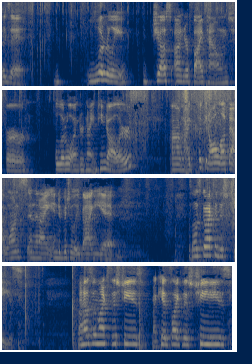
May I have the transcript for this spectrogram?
Is it? Literally just under five pounds for a little under $19. Um, I cook it all up at once and then I individually baggy it. So let's go back to this cheese. My husband likes this cheese. My kids like this cheese.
